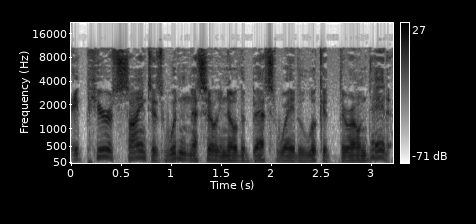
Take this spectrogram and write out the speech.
a, a pure scientist wouldn't necessarily know the best way to look at their own data,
